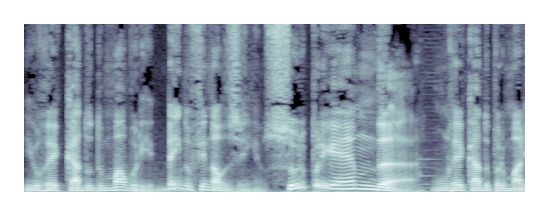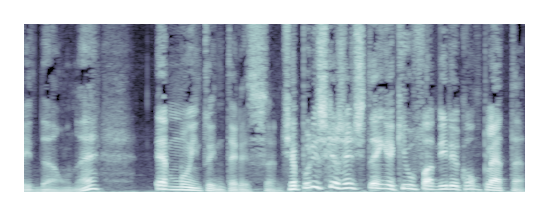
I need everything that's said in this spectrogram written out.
E o recado do Mauri, bem no finalzinho: surpreenda. Um recado para o maridão, né? É muito interessante. É por isso que a gente tem aqui o Família Completa.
